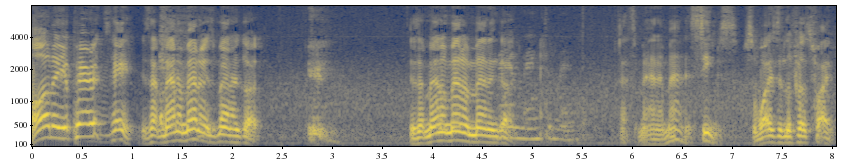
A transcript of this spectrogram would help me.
honor your parents. Hey, is that man or man or is man and God? Is that man or man or man and God? Man to man. That's man and man, it seems. So why is it in the first five?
